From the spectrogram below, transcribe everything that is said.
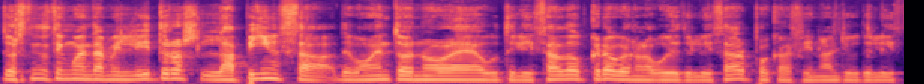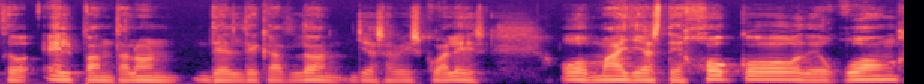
250 mililitros. La pinza, de momento no la he utilizado, creo que no la voy a utilizar porque al final yo utilizo el pantalón del Decathlon, ya sabéis cuál es, o mallas de Hoko o de Wong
